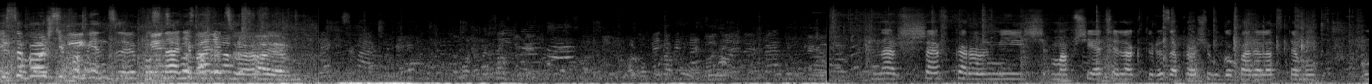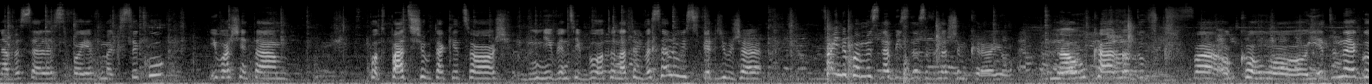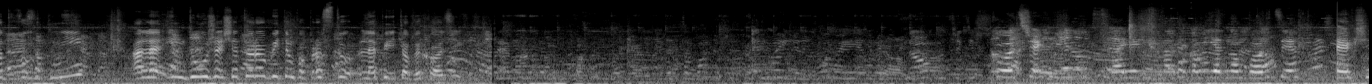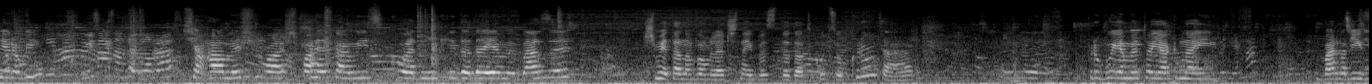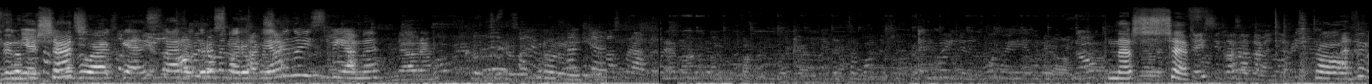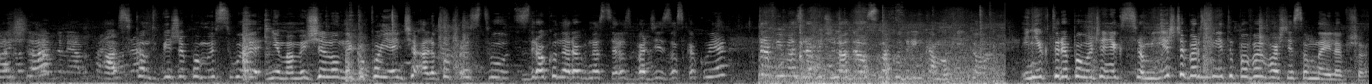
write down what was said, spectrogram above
miejscowości pomiędzy Poznaniem a Wrocławiem. Nasz szef Karol Miś ma przyjaciela, który zaprosił go parę lat temu na wesele swoje w Meksyku i właśnie tam podpatrzył takie coś, mniej więcej było to na tym weselu i stwierdził, że fajny pomysł na biznes w naszym kraju. Nauka lodów trwa około jednego, dwóch dni, ale im dłużej się to robi, tym po prostu lepiej to wychodzi. Około 3 minut daje na taką jedną porcję. Jak się robi? Siachamy szła, szpachelkami, składniki, dodajemy bazy. Śmietanowo-mlecznej bez dodatku cukru. Tak. Próbujemy to jak najbardziej Żeby wymieszać. była gęsta, ro- rozmarowujemy, no i zwijamy w Nasz szef to wymyśla, a skąd bierze pomysły, nie mamy zielonego pojęcia, ale po prostu z roku na rok nas coraz bardziej zaskakuje. Trafimy zrobić lody o smaku drinka mojito i niektóre połączenia, które są jeszcze bardziej nietypowe, właśnie są najlepsze.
